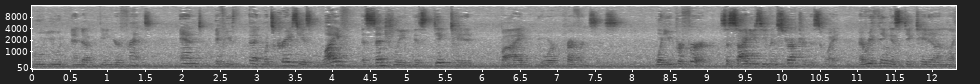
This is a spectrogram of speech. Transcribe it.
who you would end up being your friends. And if you and what's crazy is life essentially is dictated by your preferences. What do you prefer? Society is even structured this way. Everything is dictated on like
